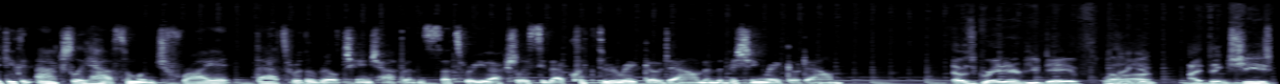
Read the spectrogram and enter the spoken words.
If you can actually have someone try it, that's where the real change happens. That's where you actually see that click through rate go down and the phishing rate go down. That was a great interview, Dave. Well, thank uh, you. I think she's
